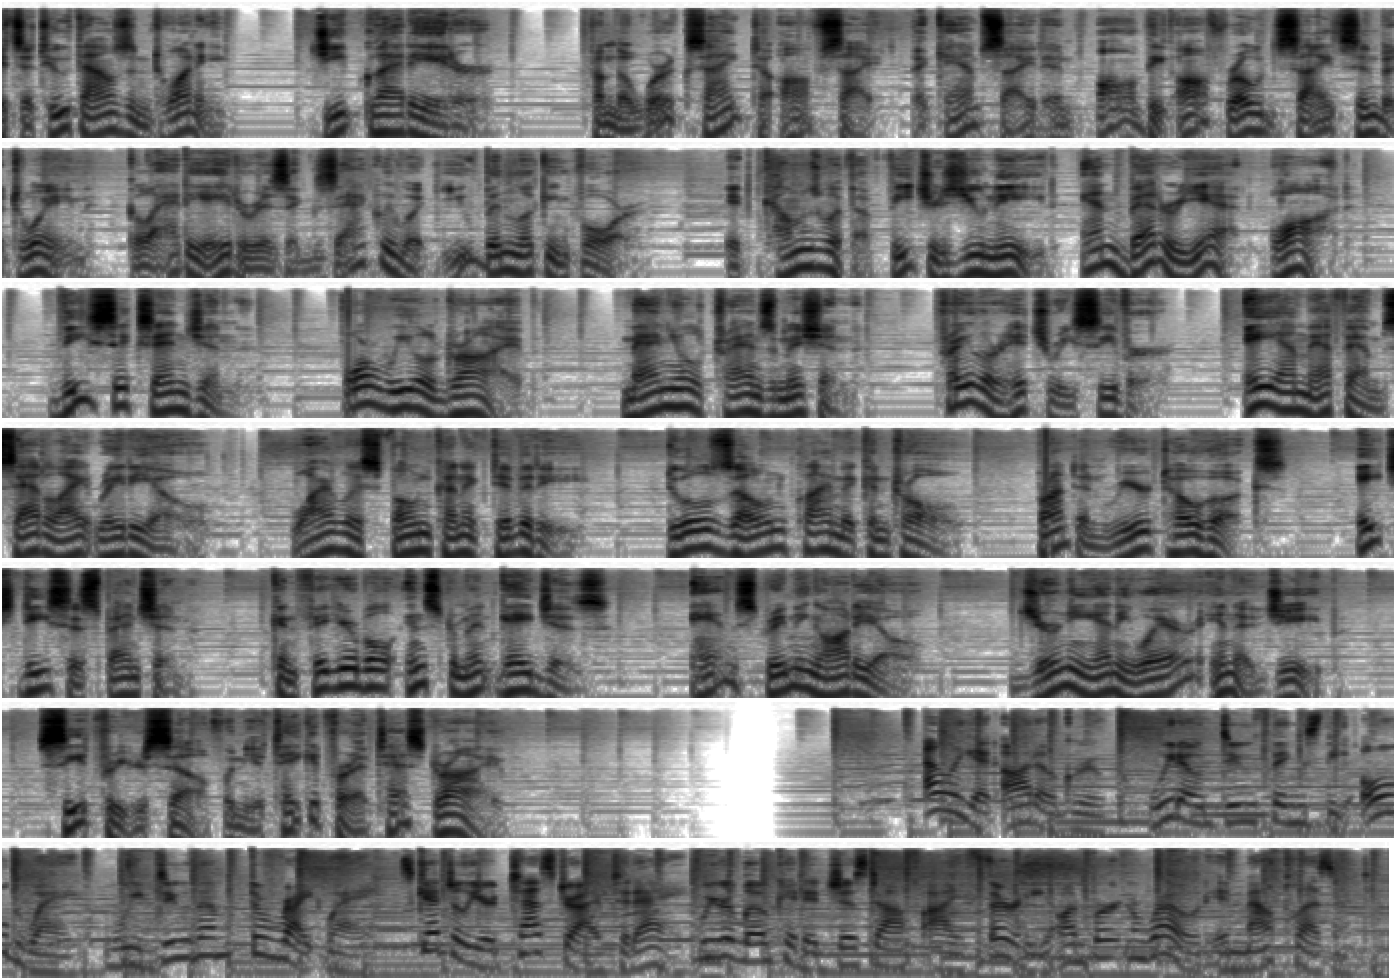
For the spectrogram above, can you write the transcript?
It's a 2020 Jeep Gladiator. From the work site to off-site, the campsite, and all the off-road sites in between, Gladiator is exactly what you've been looking for. It comes with the features you need and better yet, want. V6 engine, four-wheel drive, manual transmission, trailer hitch receiver, AM-FM satellite radio, wireless phone connectivity, dual zone climate control, front and rear tow hooks, HD suspension, configurable instrument gauges, and streaming audio. Journey anywhere in a Jeep. See it for yourself when you take it for a test drive. Elliott Auto Group. We don't do things the old way, we do them the right way. Schedule your test drive today. We're located just off I 30 on Burton Road in Mount Pleasant.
